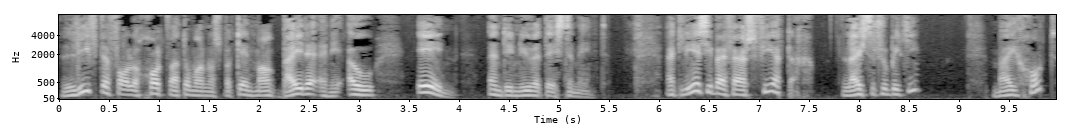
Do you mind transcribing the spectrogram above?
liefdevolle God wat hom aan ons bekend maak beide in die Ou en in die Nuwe Testament. Ek lees hier by vers 40. Luister so 'n bietjie. My God,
